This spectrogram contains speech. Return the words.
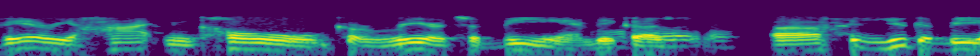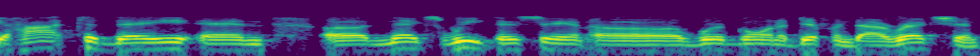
very hot and cold career to be in because uh, you could be hot today and uh, next week they're saying uh, we're going a different direction,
